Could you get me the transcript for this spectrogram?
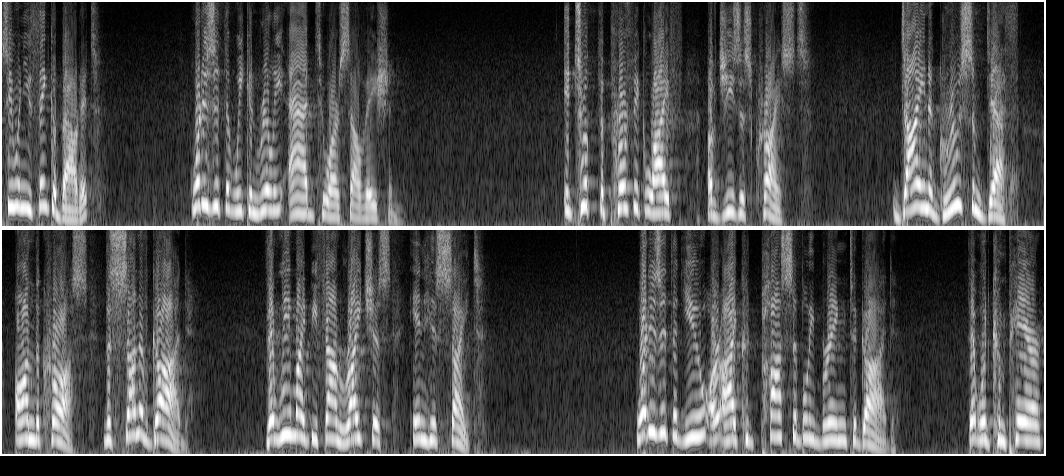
See, when you think about it, what is it that we can really add to our salvation? It took the perfect life of Jesus Christ, dying a gruesome death on the cross, the Son of God that we might be found righteous in his sight. What is it that you or I could possibly bring to God that would compare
